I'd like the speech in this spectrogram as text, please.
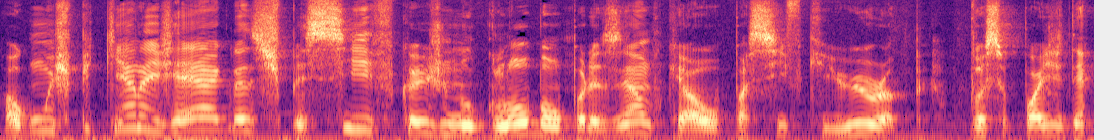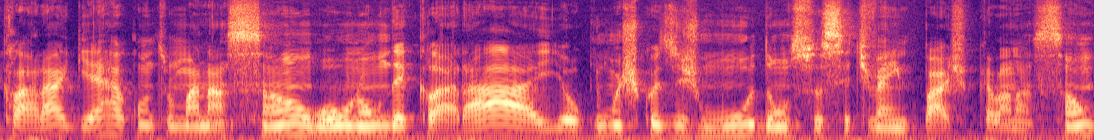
algumas pequenas regras específicas no Global, por exemplo, que é o Pacific Europe, você pode declarar guerra contra uma nação ou não declarar, e algumas coisas mudam se você tiver em paz com aquela nação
